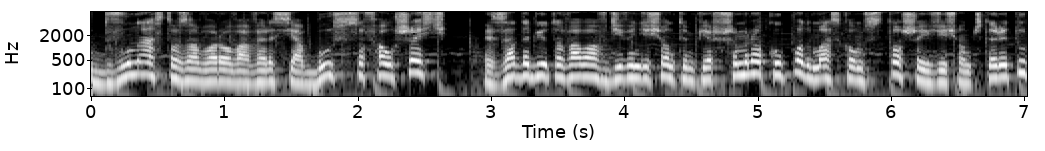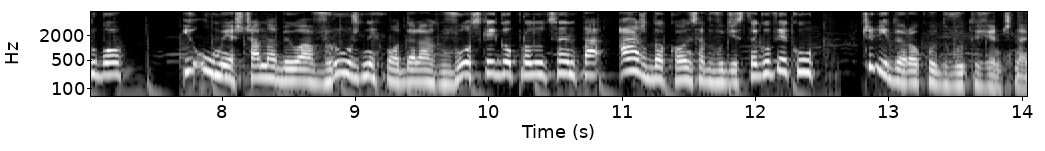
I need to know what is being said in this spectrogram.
12-zaworowa wersja Busso V6 zadebiutowała w 1991 roku pod maską 164 turbo i umieszczana była w różnych modelach włoskiego producenta aż do końca XX wieku, czyli do roku 2000.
